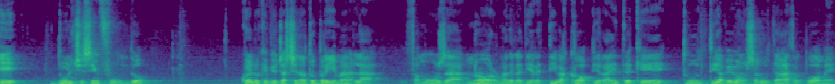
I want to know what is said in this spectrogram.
E dulcis in fundo, quello che vi ho già accennato prima, la famosa norma della direttiva copyright che tutti avevano salutato come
